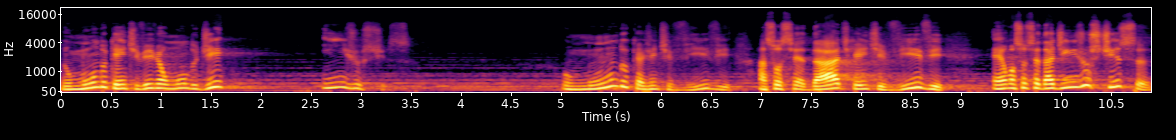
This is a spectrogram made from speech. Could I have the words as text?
O mundo que a gente vive é um mundo de injustiça. O mundo que a gente vive, a sociedade que a gente vive, é uma sociedade de injustiça.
